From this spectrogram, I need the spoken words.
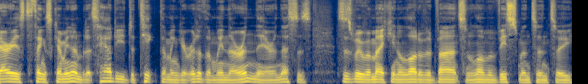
barriers to things coming in, but it's how do you detect them and get rid of them when they're in there. And this is this is where we're making a lot of advance and a lot of investment into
